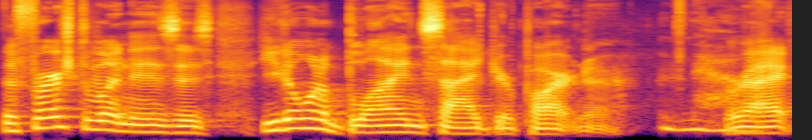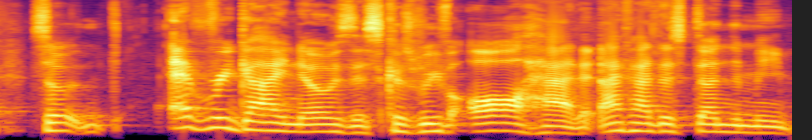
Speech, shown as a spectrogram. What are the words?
The first one is is you don't want to blindside your partner, no. right? So every guy knows this because we've all had it. I've had this done to me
